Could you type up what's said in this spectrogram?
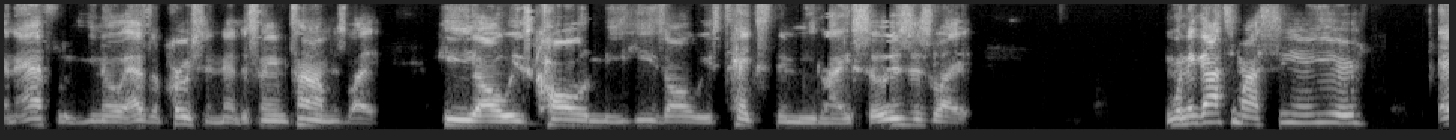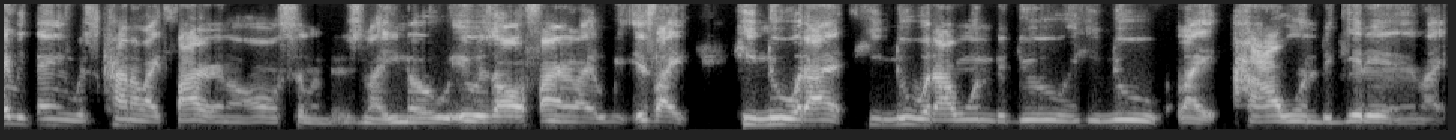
an athlete, you know, as a person. At the same time, it's like he always called me. He's always texting me. Like so, it's just like when it got to my senior year, everything was kind of like firing on all cylinders. Like you know, it was all firing. Like it's like he knew what I he knew what I wanted to do, and he knew like how I wanted to get it, and like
